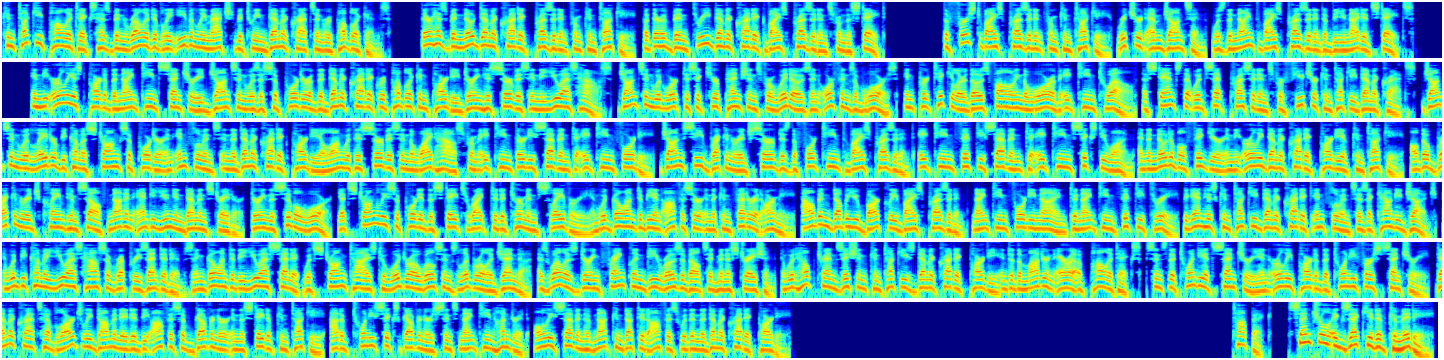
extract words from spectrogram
Kentucky politics has been relatively evenly matched between Democrats and Republicans. There has been no Democratic president from Kentucky, but there have been three Democratic vice presidents from the state. The first vice president from Kentucky, Richard M. Johnson, was the ninth vice president of the United States. In the earliest part of the 19th century Johnson was a supporter of the Democratic-Republican Party during his service in the U.S. House. Johnson would work to secure pensions for widows and orphans of wars, in particular those following the War of 1812, a stance that would set precedents for future Kentucky Democrats. Johnson would later become a strong supporter and influence in the Democratic Party along with his service in the White House from 1837 to 1840. John C. Breckinridge served as the 14th Vice President 1850 1857 and a notable figure in the early Democratic Party of Kentucky, although Breckinridge claimed himself not an anti-Union demonstrator, during the Civil War, yet strongly supported the state's right to determine slavery and would go on to be an officer in the Confederate Army. Alben W. Barkley Vice President 1949 began his Kentucky Democratic influence as a county judge, and would become a U.S. House of Representatives and go on to the U.S. Senate with strong ties to Woodrow Wilson's liberal agenda, as well as during Franklin D. Roosevelt's administration, and would help transition Kentucky's Democratic Party into the modern era of politics. Since the 20th century and early part of the 21st century, Democrats have largely dominated the office of governor in the state of Kentucky. Out of 26 governors since 1900, only seven have not conducted office within the Democratic Party. Central Executive Committee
